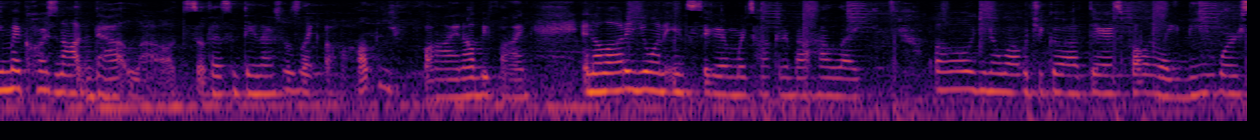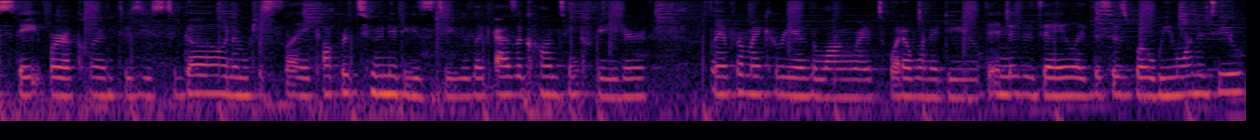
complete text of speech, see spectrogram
see my car's not that loud. So that's the thing. That's was like oh i'll be fine. I'll be fine. And a lot of you on instagram were talking about how like oh, you know, why would you go out there? It's probably like the worst state for a car enthusiast to go. And I'm just like, opportunities do, like as a content creator and for my career in the long run, it's what I want to do. At the end of the day, like this is what we want to do.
